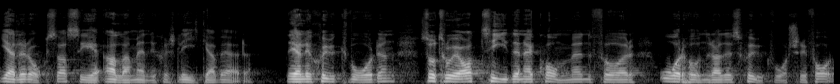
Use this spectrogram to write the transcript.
gäller det också att se alla människors lika värde. När det gäller sjukvården så tror jag att tiden är kommen för århundradets sjukvårdsreform.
